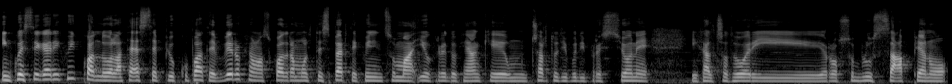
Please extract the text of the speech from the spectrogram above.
in queste gare qui quando la testa è più occupata è vero che è una squadra molto esperta e quindi insomma io credo che anche un certo tipo di pressione i calciatori rosso-blu sappiano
